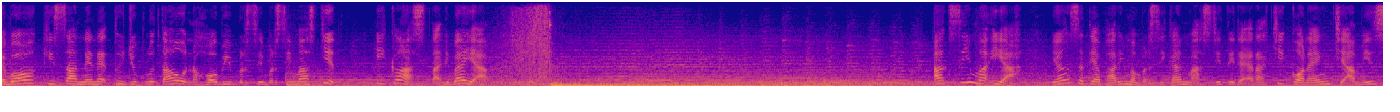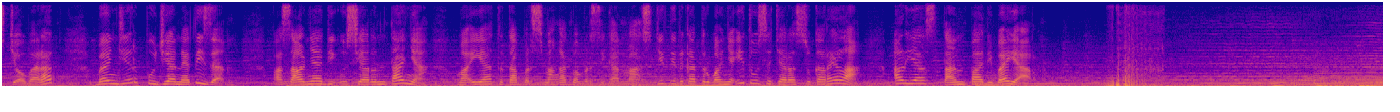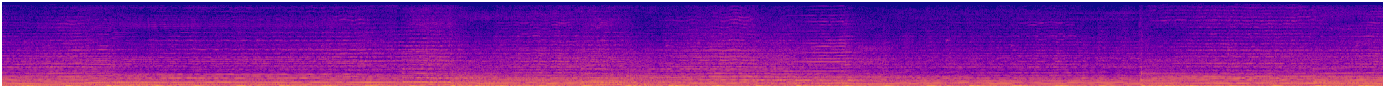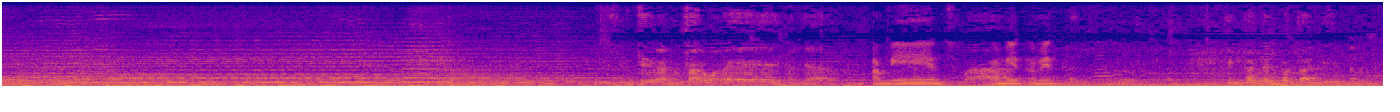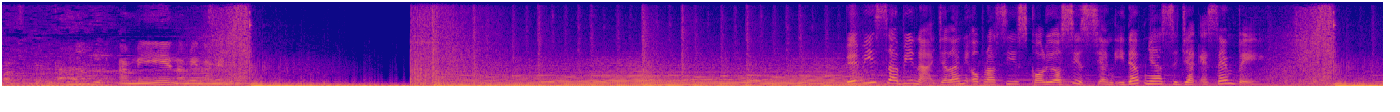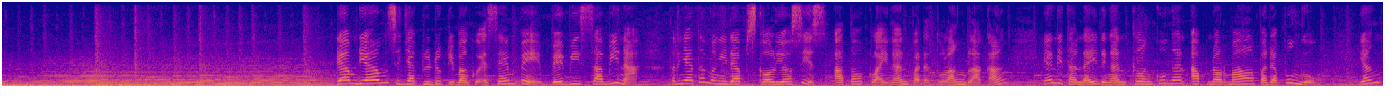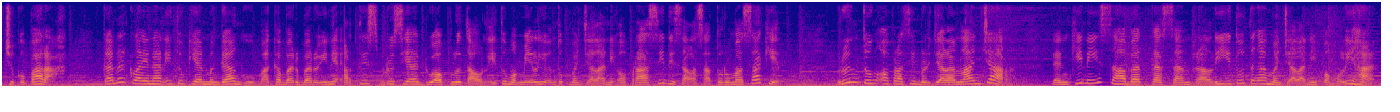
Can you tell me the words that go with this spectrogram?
Heboh kisah nenek 70 tahun hobi bersih-bersih masjid, ikhlas tak dibayar. Aksi Ma'iyah yang setiap hari membersihkan masjid di daerah Cikoneng, Ciamis, Jawa Barat, banjir pujian netizen. Pasalnya di usia rentanya, Ma'iyah tetap bersemangat membersihkan masjid di dekat rumahnya itu secara sukarela alias tanpa dibayar. Amin. Amin. Amin. Amin. Amin. Baby Sabina jalani operasi skoliosis yang diidapnya sejak SMP. Diam-diam sejak duduk di bangku SMP, Baby Sabina ternyata mengidap skoliosis atau kelainan pada tulang belakang yang ditandai dengan kelengkungan abnormal pada punggung yang cukup parah. Karena kelainan itu kian mengganggu, maka baru-baru ini artis berusia 20 tahun itu memilih untuk menjalani operasi di salah satu rumah sakit. Beruntung operasi berjalan lancar, dan kini sahabat Cassandra Lee itu tengah menjalani pemulihan.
